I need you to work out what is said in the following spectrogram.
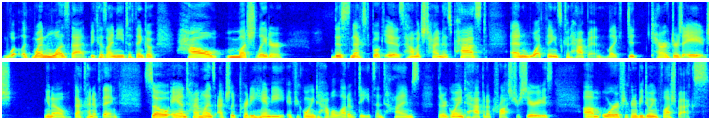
What, like when was that? Because I need to think of how much later this next book is, how much time has passed, and what things could happen. Like, did characters age? You know, that kind of thing. So, Aeon timeline is actually pretty handy if you're going to have a lot of dates and times that are going to happen across your series, um, or if you're going to be doing flashbacks.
